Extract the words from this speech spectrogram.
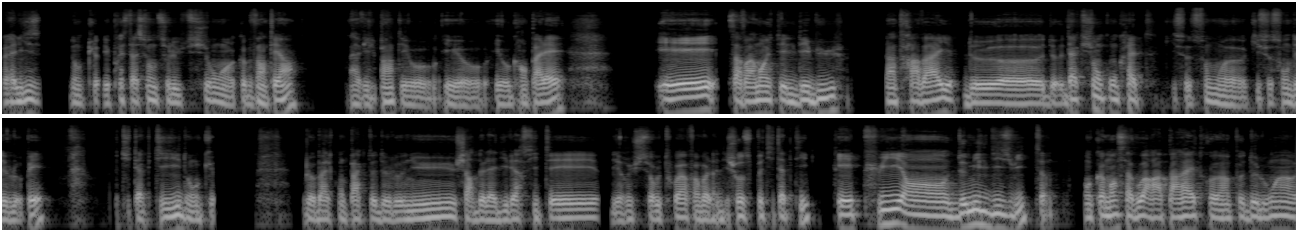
réalise donc les prestations de solutions euh, COP21 à Villepinte et au, Grand Palais. Et ça a vraiment été le début d'un travail euh, d'actions de, concrètes qui se, sont, qui se sont développées petit à petit. Donc, Global Compact de l'ONU, Charte de la diversité, des ruches sur le toit, enfin voilà, des choses petit à petit. Et puis en 2018, on commence à voir apparaître un peu de loin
